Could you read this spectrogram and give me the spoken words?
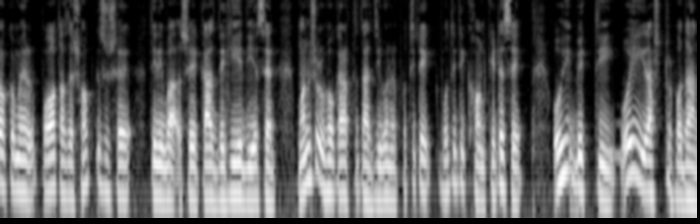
রকমের পথ আছে, সবকিছু সে তিনি সে কাজ দেখিয়ে দিয়েছেন। মানুষের উপকারার্থে তার জীবনের প্রতিটি প্রতিটি ক্ষণ কেটেছে। ওই ব্যক্তি, ওই রাষ্ট্রপ্রধান,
